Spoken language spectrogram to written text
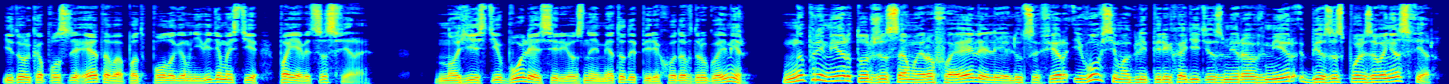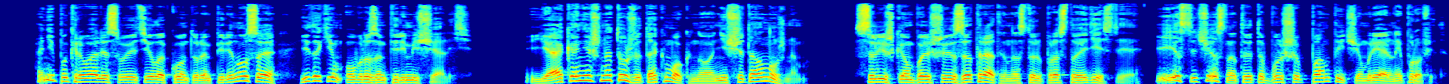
и только после этого под пологом невидимости появится сфера. Но есть и более серьезные методы перехода в другой мир. Например, тот же самый Рафаэль или Люцифер и вовсе могли переходить из мира в мир без использования сфер. Они покрывали свое тело контуром переноса и таким образом перемещались. Я, конечно, тоже так мог, но не считал нужным. Слишком большие затраты на столь простое действие. И если честно, то это больше понты, чем реальный профит.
